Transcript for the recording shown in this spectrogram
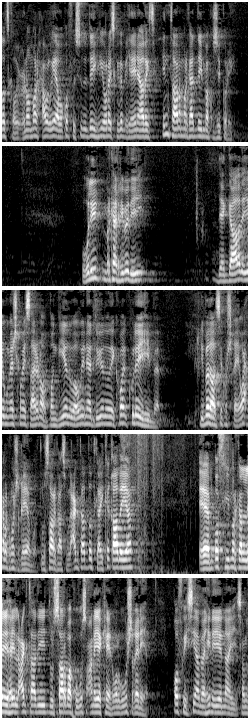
dadka uu cuno markaa laga yaabo qofku siduu deynkii hore iskaga bixiya inay adagta intaana markaa deyn baa ku sii koraya weli markaa ribadii dee iyagu meesha kamay saarinoo bangiyadu waaweyn adduunyadooda ku leeyihiinba ribadaasi ku shaqeya wax kale kuma shaqeeyaanba dulsaarkaas lacagtaa dadka ay ka qaadayaan. Qofkii markaa la leeyahay lacagtaadii dulsaar baa kugu soconaya ken waa shaqeynaya. Qofkay si amaahinayeenna ay saan u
